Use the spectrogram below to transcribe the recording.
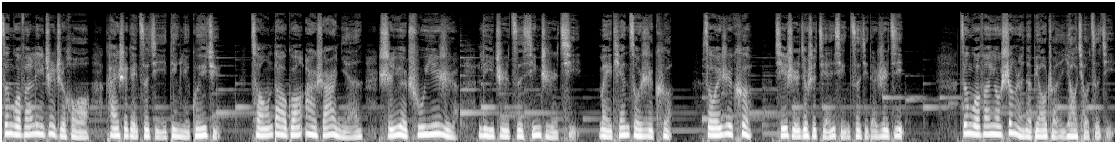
曾国藩立志之后，开始给自己订立规矩，从道光二十二年十月初一日立志自新之日起，每天做日课。所谓日课，其实就是检醒自己的日记。曾国藩用圣人的标准要求自己，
